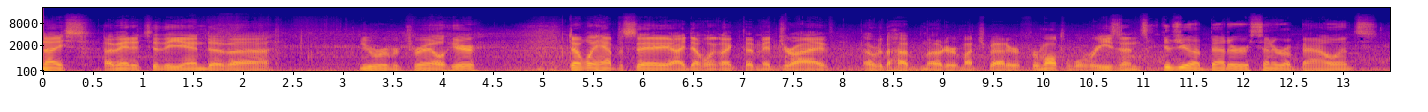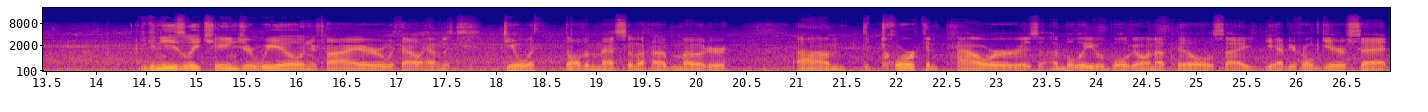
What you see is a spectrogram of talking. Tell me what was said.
Nice. I made it to the end of uh, New River Trail here. Definitely have to say I definitely like the mid-drive over the hub motor much better for multiple reasons. Gives you a better center of balance. You can easily change your wheel and your tire without having to deal with all the mess of a hub motor. Um, the torque and power is unbelievable going up hills. You have your whole gear set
